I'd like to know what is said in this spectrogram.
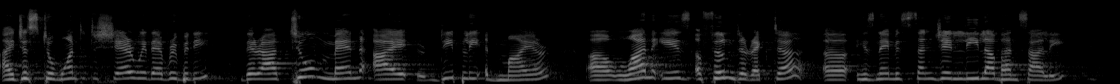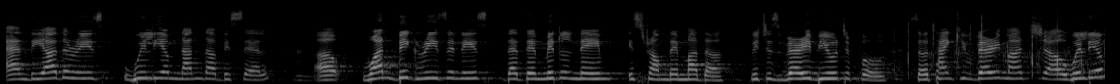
I just wanted to share with everybody there are two men I deeply admire. Uh, one is a film director. Uh, his name is Sanjay Leela Bhansali. And the other is William Nanda Bissell. Uh, one big reason is that their middle name is from their mother, which is very beautiful. So thank you very much, uh, William,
